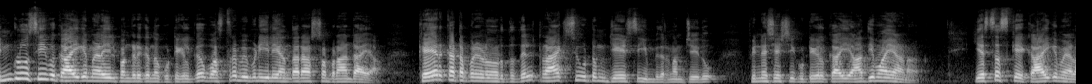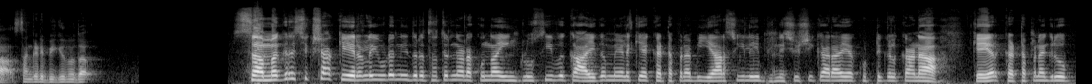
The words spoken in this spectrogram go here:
ഇൻക്ലൂസീവ് കായികമേളയിൽ പങ്കെടുക്കുന്ന കുട്ടികൾക്ക് വസ്ത്രവിപണിയിലെ അന്താരാഷ്ട്ര ബ്രാൻഡായ കെയർ കട്ടപ്പനയുടെ നേതൃത്വത്തിൽ ട്രാക്ക് സ്യൂട്ടും ജേഴ്സിയും വിതരണം ചെയ്തു. ഭിന്നശേഷി കുട്ടികൾക്കായി ആദ്യമായാണ് എസ് എസ് കെ കായികമേള സംഘടിപ്പിക്കുന്നത്. സമഗ്ര ശിക്ഷ കേരളയുടെ നേതൃത്വത്തിൽ നടക്കുന്ന ഇൻക്ലൂസീവ് കായികമേളയ്ക്ക് കട്ടപ്പന ബി ആർ സിയിലെ ഭിന്നശേഷിക്കാരായ കുട്ടികൾക്കാണ് കെയർ കട്ടപ്പന ഗ്രൂപ്പ്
